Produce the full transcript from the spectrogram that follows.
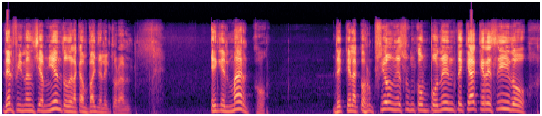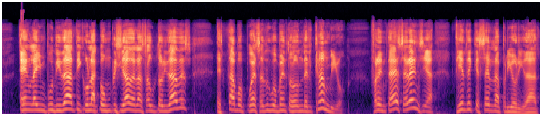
del financiamiento de la campaña electoral. En el marco de que la corrupción es un componente que ha crecido en la impunidad y con la complicidad de las autoridades, estamos pues en un momento donde el cambio frente a esa herencia tiene que ser la prioridad.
